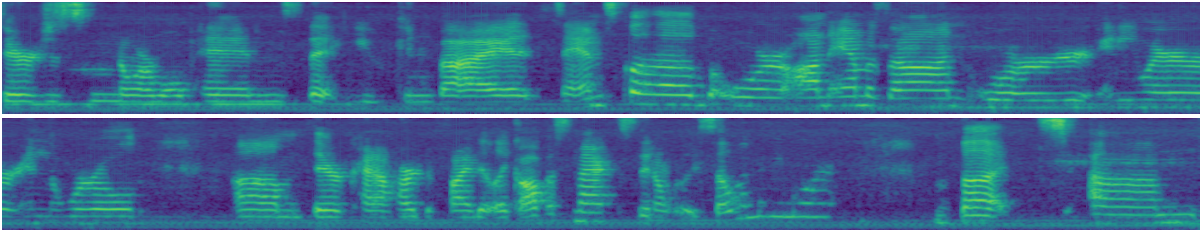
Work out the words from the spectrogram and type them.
They're just normal pens that you can buy at Sam's Club or on Amazon or anywhere in the world. Um, they're kind of hard to find at like Office Max. They don't really sell them anymore. But um,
